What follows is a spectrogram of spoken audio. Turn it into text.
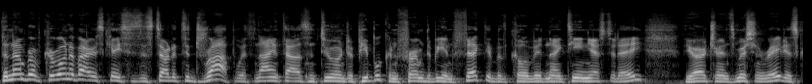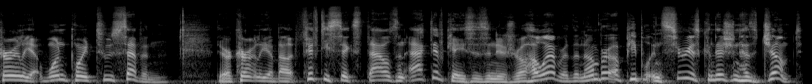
The number of coronavirus cases has started to drop, with 9,200 people confirmed to be infected with COVID 19 yesterday. The R transmission rate is currently at 1.27. There are currently about 56,000 active cases in Israel. However, the number of people in serious condition has jumped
